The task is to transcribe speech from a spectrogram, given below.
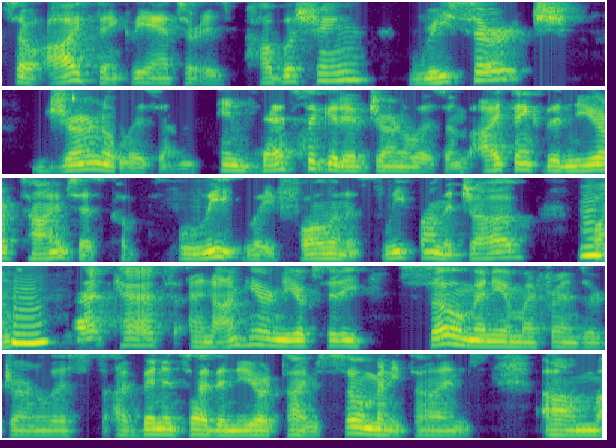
So I think the answer is publishing, research, journalism, investigative journalism. I think the New York Times has completely fallen asleep on the job mm-hmm. fat cats. And I'm here in New York City. So many of my friends are journalists. I've been inside the New York Times so many times. Um,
